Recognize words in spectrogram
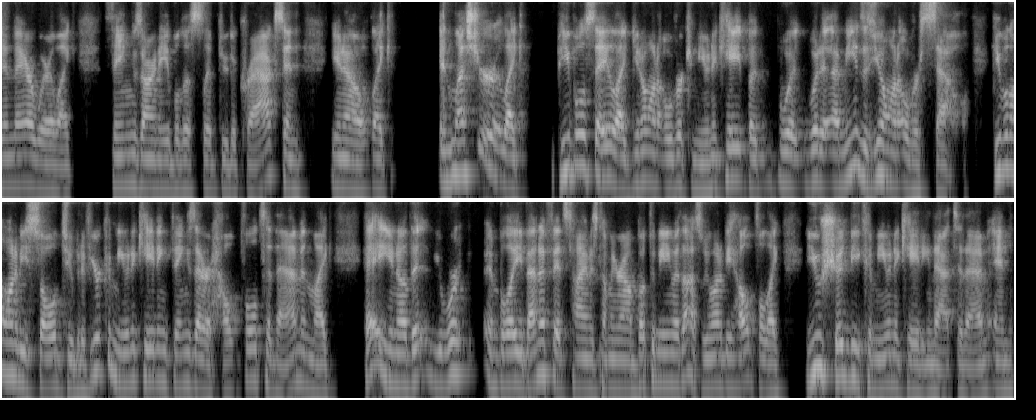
in there where like things aren't able to slip through the cracks. And, you know, like unless you're like people say like you don't want to over communicate but what what that means is you don't want to oversell people don't want to be sold to but if you're communicating things that are helpful to them and like hey you know that your employee benefits time is coming around book a meeting with us we want to be helpful like you should be communicating that to them and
